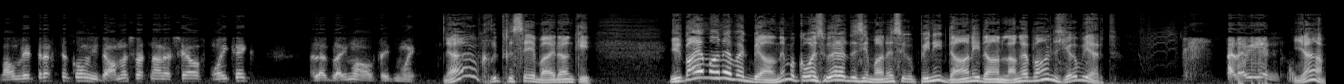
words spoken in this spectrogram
maar om weer terug te kom, die dames wat na hulle self mooi kyk, hulle bly maar altyd mooi. Ja, goed gesê, baie dankie. Hier's baie manne wat bel, nee, maar kom ons hoor wat is die manne se opinie. Dani daar in Langebaan, dis jou beurt. Hallo Ian. Ja.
